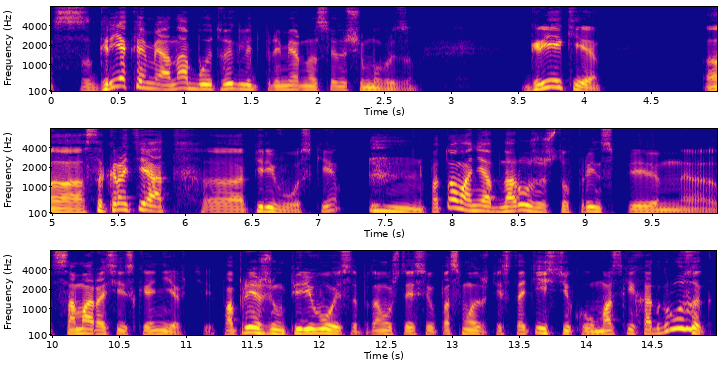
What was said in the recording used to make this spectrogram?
с греками, она будет выглядеть примерно следующим образом. Греки э, сократят э, перевозки, Потом они обнаружат, что, в принципе, сама российская нефть по-прежнему переводится, потому что, если вы посмотрите статистику морских отгрузок,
